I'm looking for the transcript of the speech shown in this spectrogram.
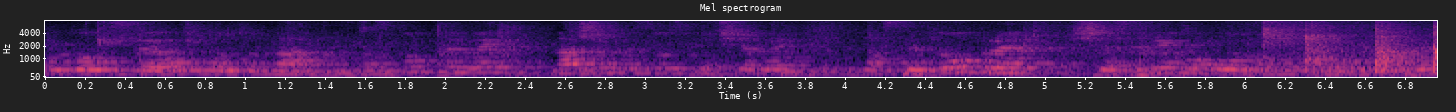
продовжує роботу над наступними нашими зустрічами. На все добре, щасливого нового року.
